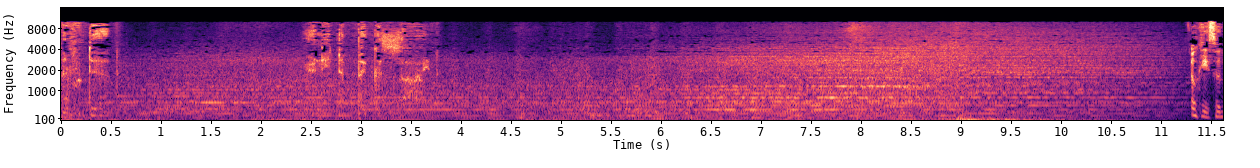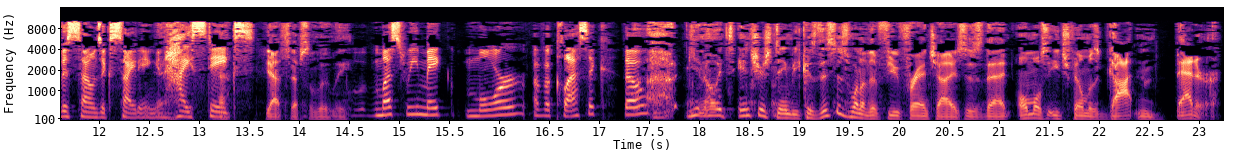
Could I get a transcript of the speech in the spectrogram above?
Never did. You need to pick a side. Okay, so this sounds exciting and high stakes. yes, absolutely. Must we make more of a classic, though? Uh, you know, it's interesting because this is one of the few franchises that almost each film has gotten better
